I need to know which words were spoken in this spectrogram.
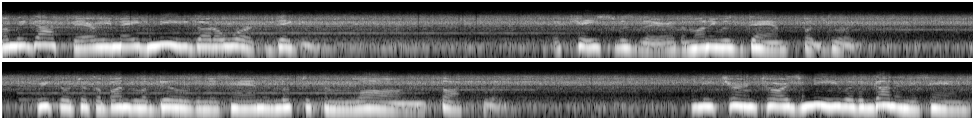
When we got there, he made me go to work digging. The case was there. The money was damp, but good. Rico took a bundle of bills in his hand and looked at them long and thoughtfully. Then he turned towards me with a gun in his hand.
